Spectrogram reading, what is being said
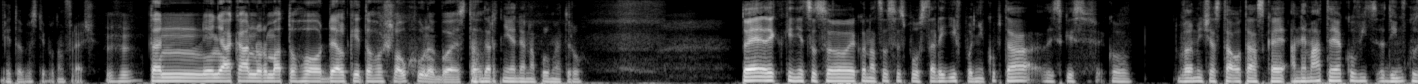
je to prostě potom fresh. Mm-hmm. Ten je nějaká norma toho délky toho šlouchu, nebo je Standardně to... 1,5 metru. To je taky něco, co, jako na co se spousta lidí v podniku ptá, vždycky jako velmi častá otázka je, a nemáte jako víc dýmku,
